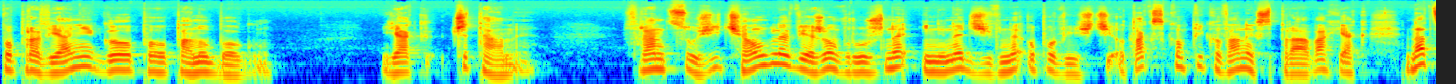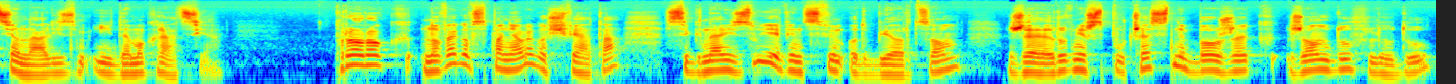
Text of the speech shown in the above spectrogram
poprawianie go po Panu Bogu. Jak czytamy, Francuzi ciągle wierzą w różne inne dziwne opowieści o tak skomplikowanych sprawach jak nacjonalizm i demokracja. Prorok nowego wspaniałego świata sygnalizuje więc swym odbiorcom, że również współczesny Bożek rządów ludu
